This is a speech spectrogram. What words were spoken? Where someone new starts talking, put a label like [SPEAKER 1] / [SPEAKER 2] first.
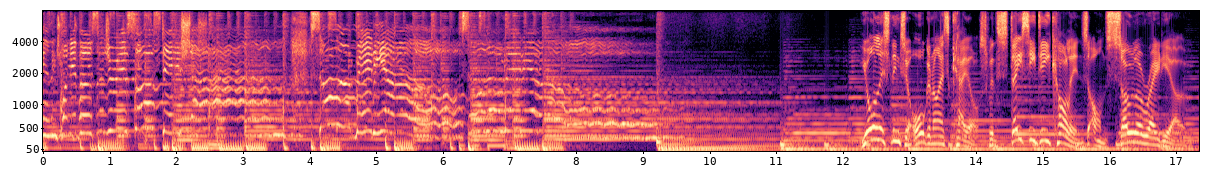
[SPEAKER 1] singing 21st century soul station. Solar radio. Solar radio.
[SPEAKER 2] You're listening to Organized Chaos with Stacey D. Collins on Solar Radio.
